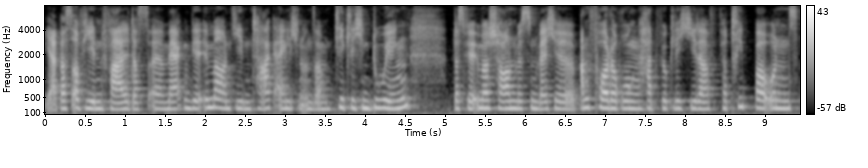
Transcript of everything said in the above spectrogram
Ja, das auf jeden Fall. Das äh, merken wir immer und jeden Tag eigentlich in unserem täglichen Doing dass wir immer schauen müssen, welche Anforderungen hat wirklich jeder Vertrieb bei uns.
